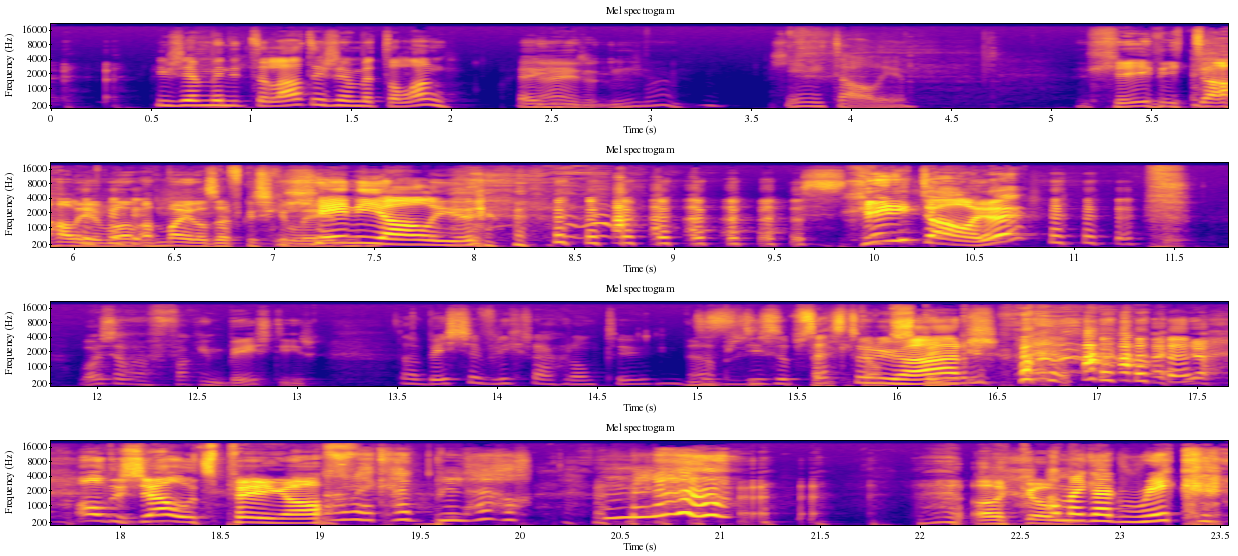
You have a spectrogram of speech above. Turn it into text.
Hier zijn we niet te laat, hier zijn we te lang. Hey, Ja, is het- mm, Geen Italië. Geen Italië, man. Amai, dat is even geleden. Genialië. Geen Italië, hè? Wat is dat voor een fucking beest hier? Dat beestje vliegt graag rond u. Ja, precies. die is ik door uw haar. ja, al die gel, it's paying off. Oh my god, blauw. Oh, kom. Oh my god, Rick.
